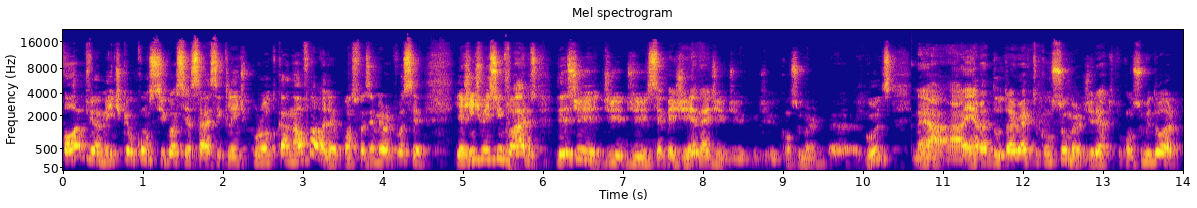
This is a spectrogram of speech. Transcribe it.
obviamente que eu consigo acessar esse cliente por outro canal e falar, olha, eu posso fazer melhor que você. E a gente vê isso em vários, desde de, de CPG, né, de, de, de Consumer eh, Goods, né, a, a era do Direct to Consumer, direto para o consumidor.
